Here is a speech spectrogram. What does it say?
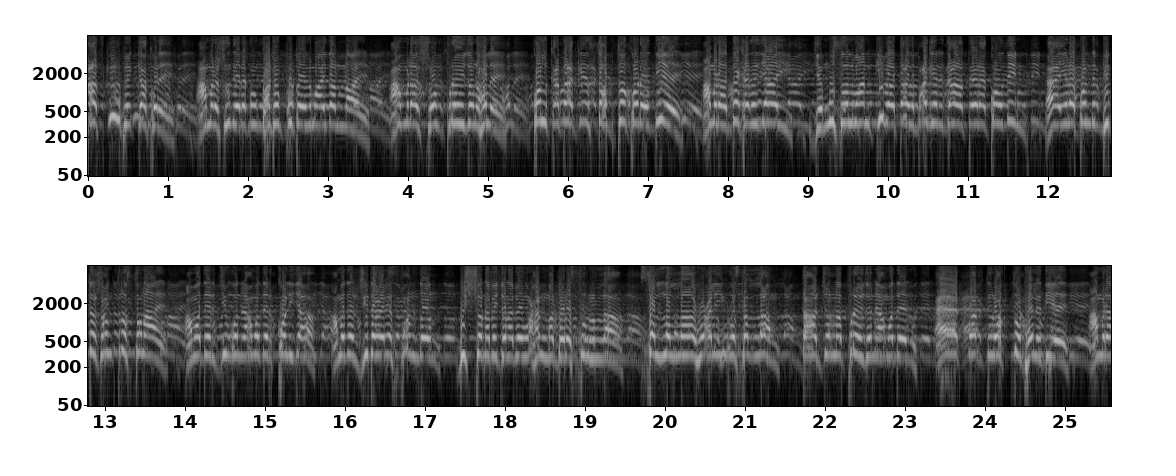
কাজকে উপেক্ষা করে, আমরা শুধু এরকম ঘটকপুটের ময়দান নয়, আমরা সব প্রয়োজন হলে কলকাতাকে স্তব্ধ করে দিয়ে আমরা দেখাতে যাই যে মুসলমান কীভাবে তার বাঘের যাতে এরা কোনোদিন এরা কোনদিন ভীত সন্ত্রস্ত নয়। আমাদের জীবনে আমাদের কলিজা, আমাদের হৃদয়ের স্পন্দন বিশ্বনবী জনাবে মোহাম্মদ রসুল্লাহ সাল্লাল্লাহু আলাইহি ওয়াসাল্লাম। তার জন্য প্রয়োজনে আমাদের এক বালতি রক্ত ঢেলে দিয়ে আমরা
